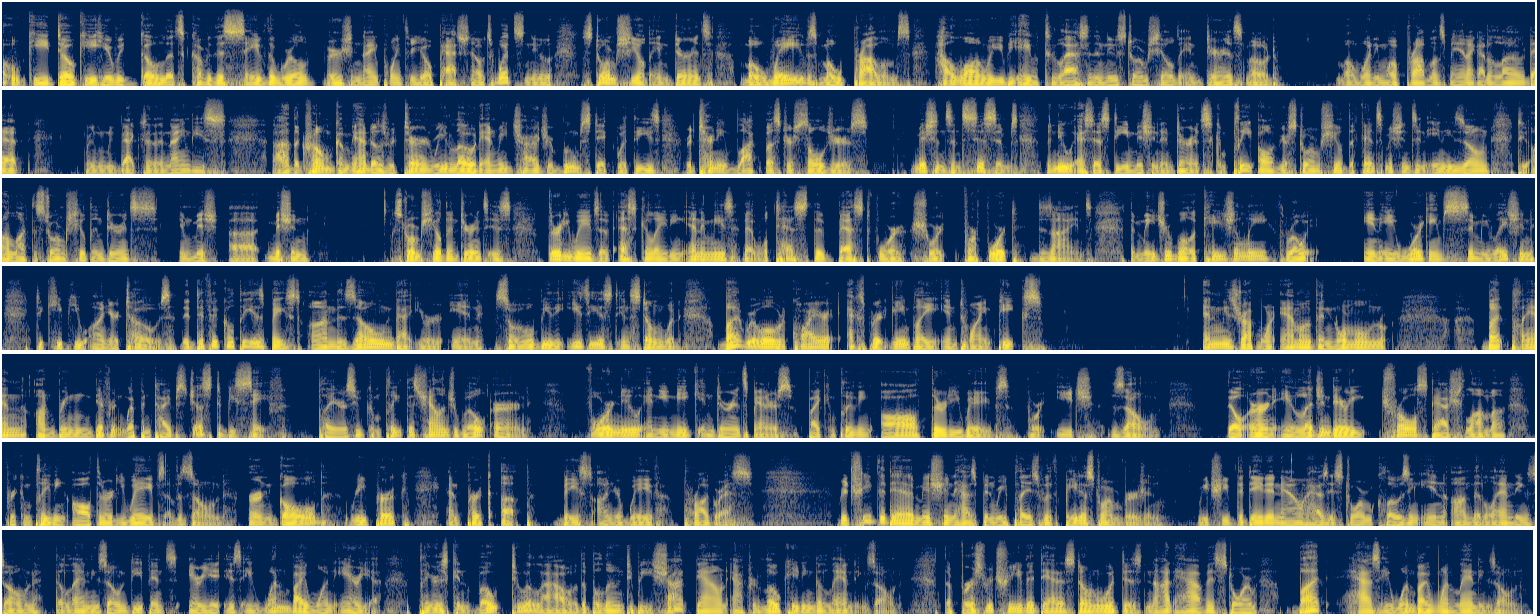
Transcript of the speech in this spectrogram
Okie dokie, here we go. Let's cover this Save the World version 9.30 patch notes. What's new? Storm Shield Endurance, Mo Waves, Mo Problems. How long will you be able to last in the new Storm Shield Endurance mode? Mo money, more problems, man. I gotta love that. bringing me back to the 90s. Uh, the Chrome Commandos return, reload, and recharge your boomstick with these returning blockbuster soldiers. Missions and systems. The new SSD Mission Endurance. Complete all of your Storm Shield defense missions in any zone to unlock the Storm Shield Endurance in uh, mission. Storm Shield Endurance is 30 waves of escalating enemies that will test the best for short for fort designs. The major will occasionally throw in a wargame simulation to keep you on your toes. The difficulty is based on the zone that you're in, so it will be the easiest in Stonewood, but it will require expert gameplay in Twine Peaks. Enemies drop more ammo than normal, but plan on bringing different weapon types just to be safe. Players who complete this challenge will earn four new and unique endurance banners by completing all 30 waves for each zone. They'll earn a legendary Troll Stash Llama for completing all 30 waves of a zone. Earn gold, reperk, and perk up based on your wave progress. Retrieve the Data mission has been replaced with Beta Storm version. Retrieve the data now has a storm closing in on the landing zone. The landing zone defense area is a one by one area. Players can vote to allow the balloon to be shot down after locating the landing zone. The first retrieve the data Stonewood does not have a storm, but has a one by one landing zone.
